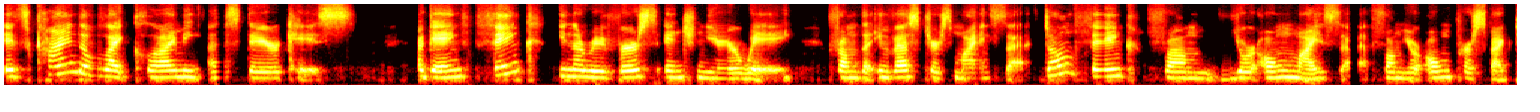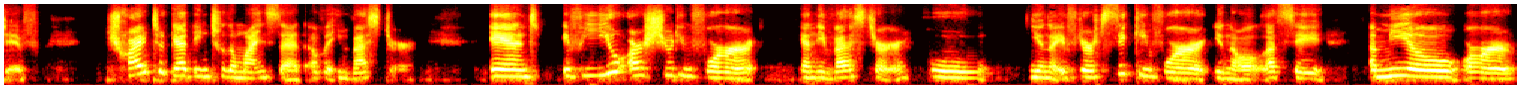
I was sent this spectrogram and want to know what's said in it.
it's kind of like climbing a staircase. Again, think in a reverse engineer way from the investor's mindset. Don't think from your own mindset, from your own perspective. Try to get into the mindset of an investor. And if you are shooting for an investor who you know, if you're seeking for, you know, let's say a meal or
